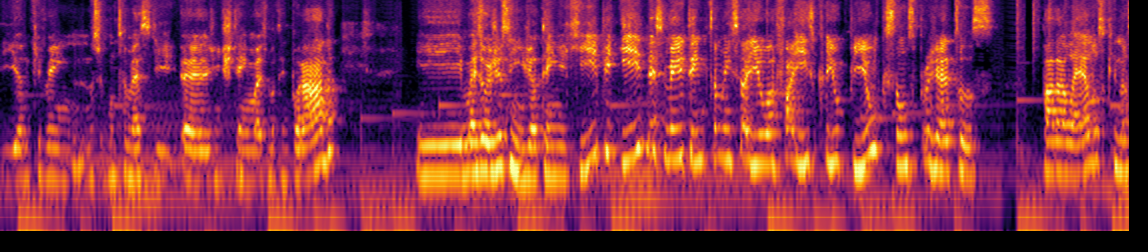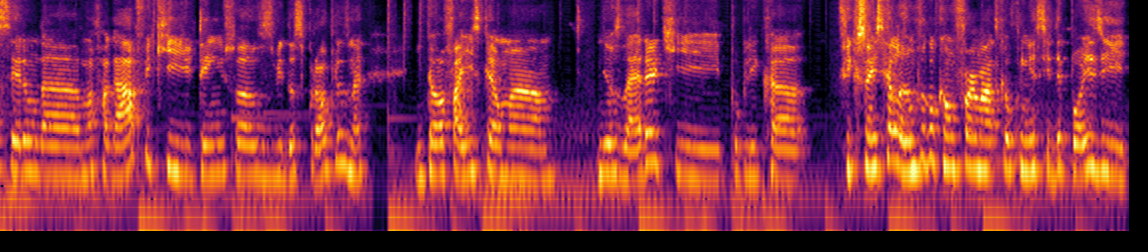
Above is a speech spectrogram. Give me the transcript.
e ano que vem, no segundo semestre, é, a gente tem mais uma temporada. E, mas hoje, assim, já tem equipe. E nesse meio tempo também saiu a Faísca e o Pio, que são os projetos paralelos que nasceram da Mafagaf e que têm suas vidas próprias, né? Então a Faísca é uma newsletter que publica ficções relâmpago, que é um formato que eu conheci depois e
